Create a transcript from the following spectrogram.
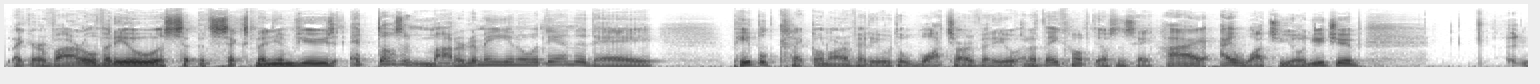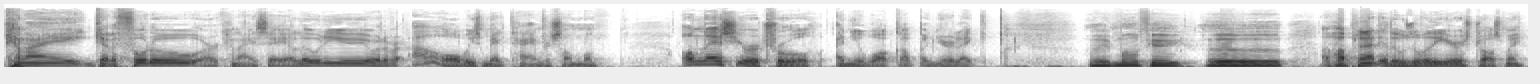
like our viral video is sitting at six million views. It doesn't matter to me, you know, at the end of the day, people click on our video to watch our video, and if they come up to us and say, Hi, I watch you on YouTube, can I get a photo or can I say hello to you or whatever? I'll always make time for someone. Unless you're a troll and you walk up and you're like, Hey Matthew, uh. I've had plenty of those over the years, trust me.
